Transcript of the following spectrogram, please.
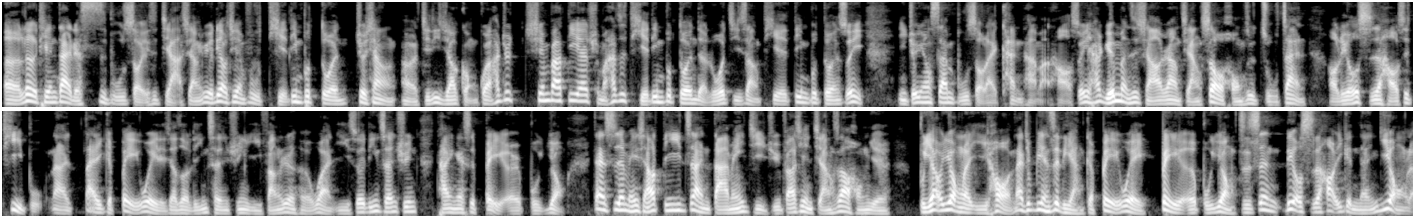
呃，乐天带的四捕手也是假象，因为廖健富铁定不蹲，就像呃吉力吉捞巩冠，他就先发 DH 嘛，他是铁定不蹲的，逻辑上铁定不蹲，所以你就用三捕手来看他嘛，好，所以他原本是想要让蒋寿红是主战，哦，刘时豪是替补，那带一个备位的叫做林承勋，以防任何万一，所以林承勋他应该是备而不用，但是没想到第一战打没几局，发现蒋少红也。不要用了以后，那就变成是两个备位备而不用，只剩六十号一个能用了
